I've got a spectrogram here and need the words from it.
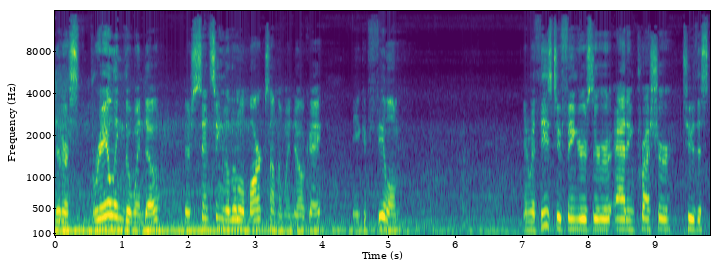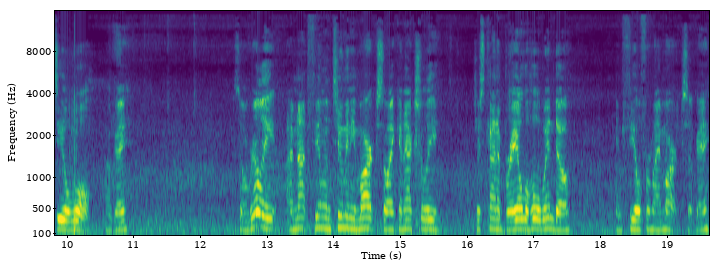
that are brailing the window. They're sensing the little marks on the window, okay? And you can feel them. And with these two fingers, they're adding pressure to the steel wool, okay? So really, I'm not feeling too many marks, so I can actually just kind of braille the whole window and feel for my marks, okay?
